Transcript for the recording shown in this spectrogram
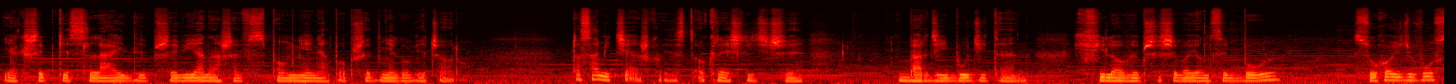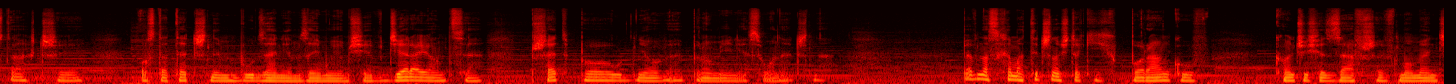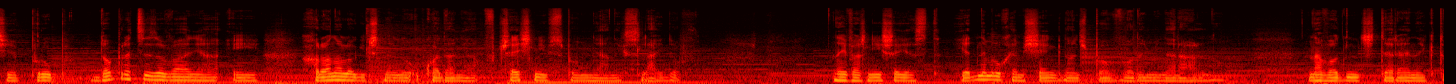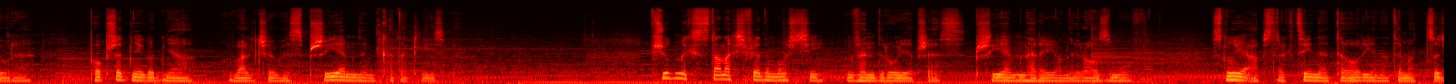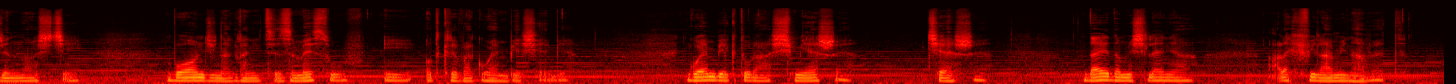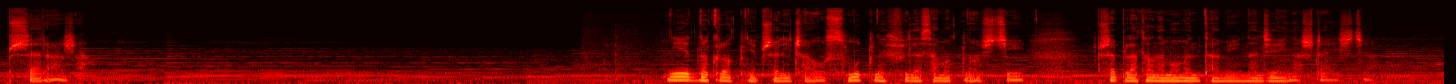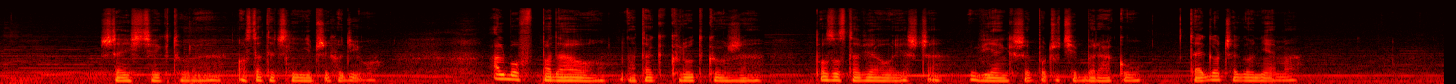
jak szybkie slajdy przewija nasze wspomnienia poprzedniego wieczoru. Czasami ciężko jest określić, czy bardziej budzi ten chwilowy, przeszywający ból, suchość w ustach, czy ostatecznym budzeniem zajmują się wdzierające przedpołudniowe promienie słoneczne. Pewna schematyczność takich poranków kończy się zawsze w momencie prób doprecyzowania i chronologicznego układania wcześniej wspomnianych slajdów. Najważniejsze jest jednym ruchem sięgnąć po wodę mineralną, nawodnić tereny, które poprzedniego dnia walczyły z przyjemnym kataklizmem. W siódmych stanach świadomości wędruje przez przyjemne rejony rozmów, snuje abstrakcyjne teorie na temat codzienności, błądzi na granicy zmysłów i odkrywa głębie siebie. Głębie, która śmieszy, cieszy, daje do myślenia, ale chwilami nawet przeraża. Niejednokrotnie przeliczał smutne chwile samotności, przeplatane momentami nadziei na szczęście. Szczęście, które ostatecznie nie przychodziło, albo wpadało na tak krótko, że pozostawiało jeszcze większe poczucie braku tego, czego nie ma.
